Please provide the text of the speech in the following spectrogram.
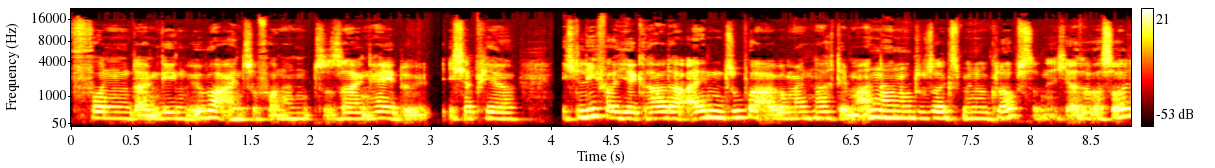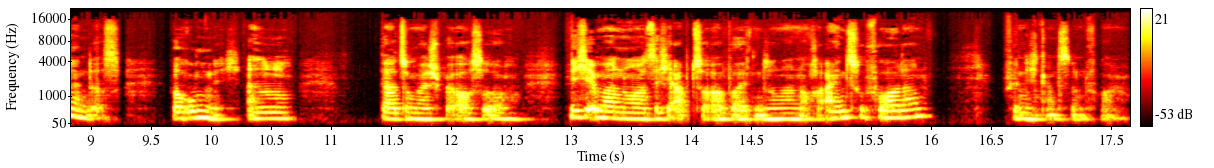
von deinem Gegenüber einzufordern und zu sagen, hey, du, ich habe hier, ich liefere hier gerade ein super Argument nach dem anderen und du sagst mir, du glaubst du nicht. Also was soll denn das? Warum nicht? Also da zum Beispiel auch so nicht immer nur sich abzuarbeiten, sondern auch einzufordern, finde ich ganz sinnvoll.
